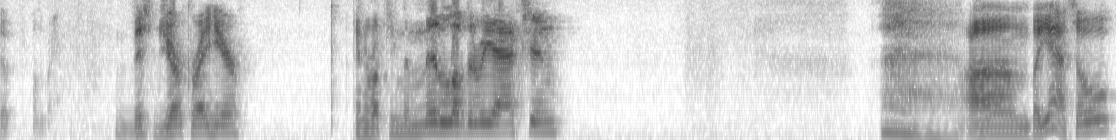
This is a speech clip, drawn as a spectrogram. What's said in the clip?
oh, other way. This jerk right here interrupting the middle of the reaction. um, but yeah, so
